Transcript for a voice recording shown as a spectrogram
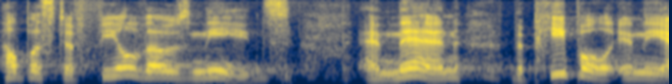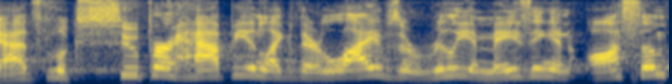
help us to feel those needs. And then the people in the ads look super happy and like their lives are really amazing and awesome.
